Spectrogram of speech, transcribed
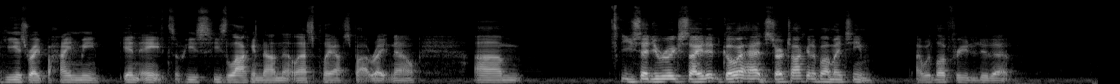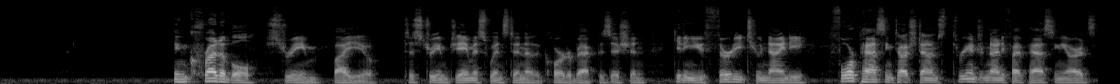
He is right behind me in eighth, so he's he's locking down that last playoff spot right now. Um, you said you were excited. Go ahead, start talking about my team. I would love for you to do that. Incredible stream by you to stream Jameis Winston at the quarterback position, getting you 3290, four passing touchdowns, 395 passing yards.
